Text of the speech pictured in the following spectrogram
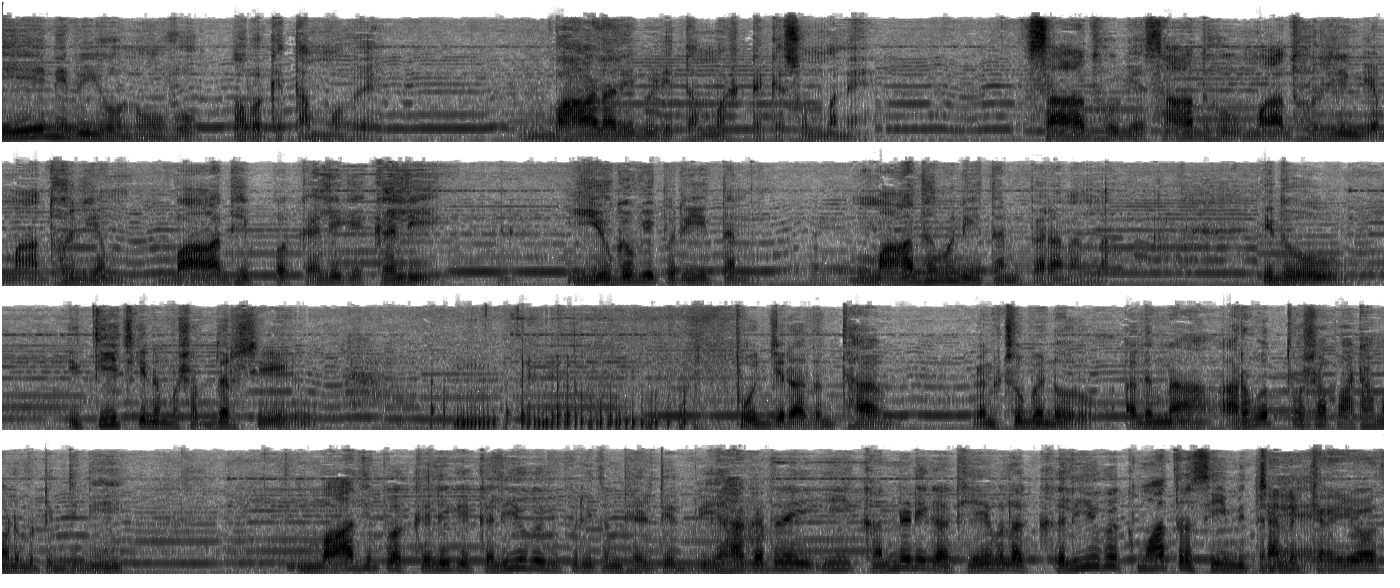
ಏನಿವೆಯೋ ನೋವು ಅವಕ್ಕೆ ತಮ್ಮವೇ. ಬಾಳಲಿ ಬಿಡಿ ತಮ್ಮಷ್ಟಕ್ಕೆ ಸುಮ್ಮನೆ. ಸಾಧುಗೆ ಸಾಧು, ಮಾಧುರ್ಯಂಗೆ ಮಾಧುರ್ಯಂ, ಬಾಧಿಪ್ಪ ಕಲಿಗೆ ಕಲಿ ಯುಗ ವಿಪರೀತನ್ ಮಾಧವನೀತನ್ ಪೆರನಲ್ಲ. ಇದು ಇತ್ತೀಚೆಗೆ ನಮ್ಮ ಶಬ್ದರ್ಶಿ ಪೂಜ್ಯರಾದಂಥ ವೆಂಕಟಸುಬ್ಬನವರು ಅದನ್ನು ಅರವತ್ತು ವರ್ಷ ಪಾಠ ಮಾಡಿಬಿಟ್ಟಿದ್ದೀನಿ. ಬಾಧಿಪ ಕಲಿಗೆ ಕಲಿಯುಗ ವಿಪರೀತ ಅಂತ ಹೇಳ್ತಿದ್ವಿ. ಹಾಗಾದರೆ ಈ ಕನ್ನಡಿಗ ಕೇವಲ ಕಲಿಯುಗಕ್ಕೆ ಮಾತ್ರ ಸೀಮಿತ ಯೋಧ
